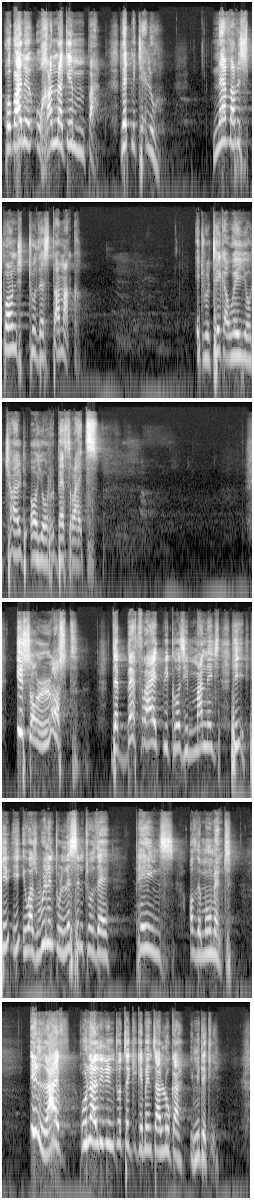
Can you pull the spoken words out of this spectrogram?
o mpa let me tell you never respond to the stomach it will take away your child or your birthrights esau lost. The birthright because he managed he, he, he was willing to listen to the pains of the moment. In life go na le dintho tse ke kemeng tsa loka immediately.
